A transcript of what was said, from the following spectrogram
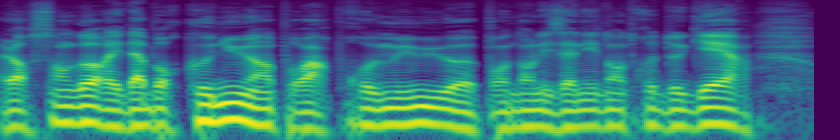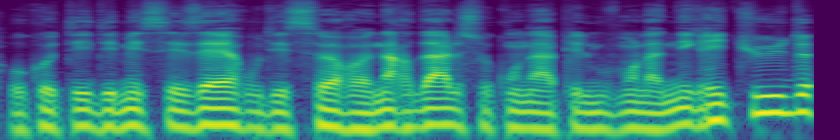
Alors Sangor est d'abord connu hein, pour avoir promu euh, pendant les années d'entre-deux-guerres aux côtés d'Aimé Césaire ou des sœurs Nardal ce qu'on a appelé le mouvement de la négritude,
